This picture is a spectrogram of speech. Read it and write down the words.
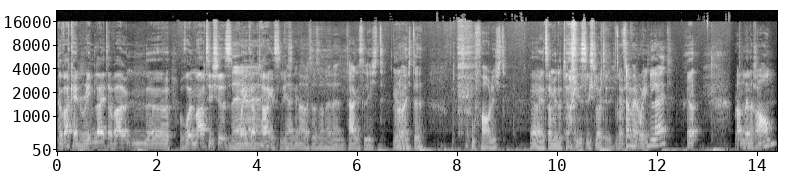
Da war kein Ringlight, da war irgendein äh, rheumatisches Wake-up-Tageslicht. Ja, genau, das ist so eine Tageslichtleuchte. So UV-Licht. Ja, jetzt haben wir eine Tageslicht, Leute. Jetzt haben wir ein Ringlight, Ja. haben wir einen. Raum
